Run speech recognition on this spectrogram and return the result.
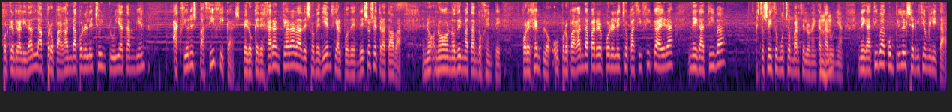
Porque en realidad la propaganda por el hecho incluía también acciones pacíficas, pero que dejaran clara la desobediencia al poder. De eso se trataba, no, no, no de ir matando gente. Por ejemplo, propaganda para, por el hecho pacífica era negativa, esto se hizo mucho en Barcelona, en Cataluña, negativa a cumplir el servicio militar.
